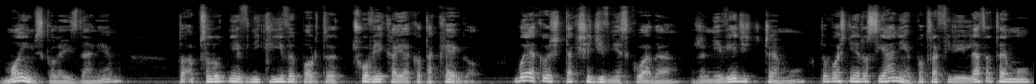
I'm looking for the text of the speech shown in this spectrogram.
Moim z kolei zdaniem to absolutnie wnikliwy portret człowieka jako takiego, bo jakoś tak się dziwnie składa, że nie wiedzieć czemu, to właśnie Rosjanie potrafili lata temu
